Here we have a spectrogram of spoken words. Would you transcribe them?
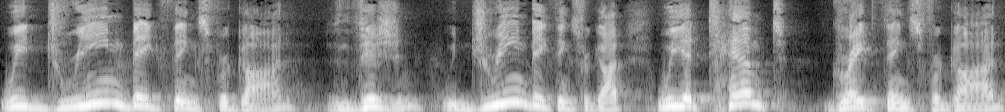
We dream big things for God, vision. We dream big things for God. We attempt great things for God,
